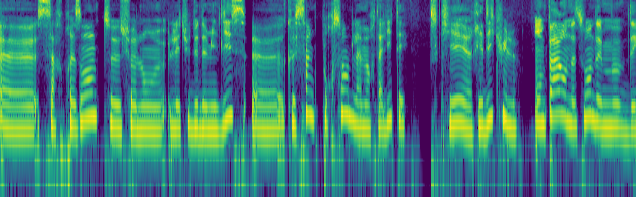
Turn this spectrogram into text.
euh, ça représente, selon l'étude de 2010, euh, que 5% de la mortalité. Ce qui est ridicule. On parle, on a souvent des, des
